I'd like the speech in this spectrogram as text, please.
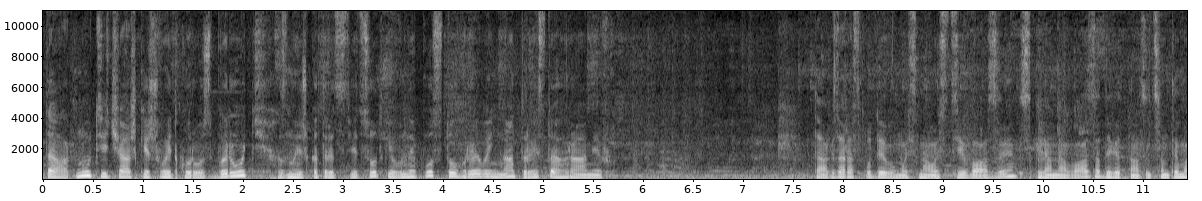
Так, ну ці чашки швидко розберуть. Знижка 30%, вони по 100 гривень на 300 грамів. Так, зараз подивимось на ось ці вази. Скляна ваза 19 см.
